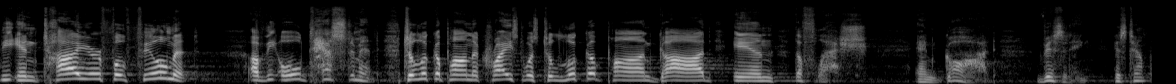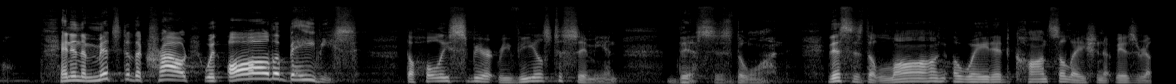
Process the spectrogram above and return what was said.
the entire fulfillment of the Old Testament. To look upon the Christ was to look upon God in the flesh and God visiting his temple. And in the midst of the crowd with all the babies, the Holy Spirit reveals to Simeon, This is the one. This is the long awaited consolation of Israel.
